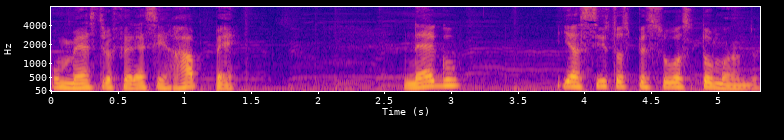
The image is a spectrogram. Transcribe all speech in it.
o mestre oferece rapé. Nego e assisto as pessoas tomando.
